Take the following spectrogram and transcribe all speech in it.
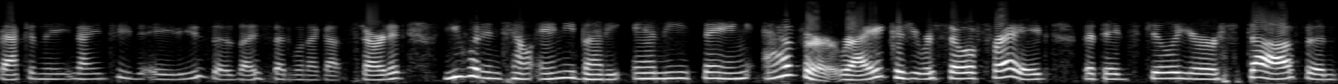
back in the 1980s, as I said when I got started, you wouldn't tell anybody anything ever, right? Because you were so afraid that they'd steal your stuff and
